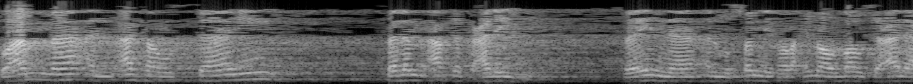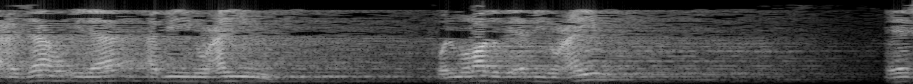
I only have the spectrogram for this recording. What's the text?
وأما الأثر الثاني فلم أقف عليه فإن المصنف رحمه الله تعالى عزاه إلى أبي نعيم. والمراد بأبي نعيم إيش؟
